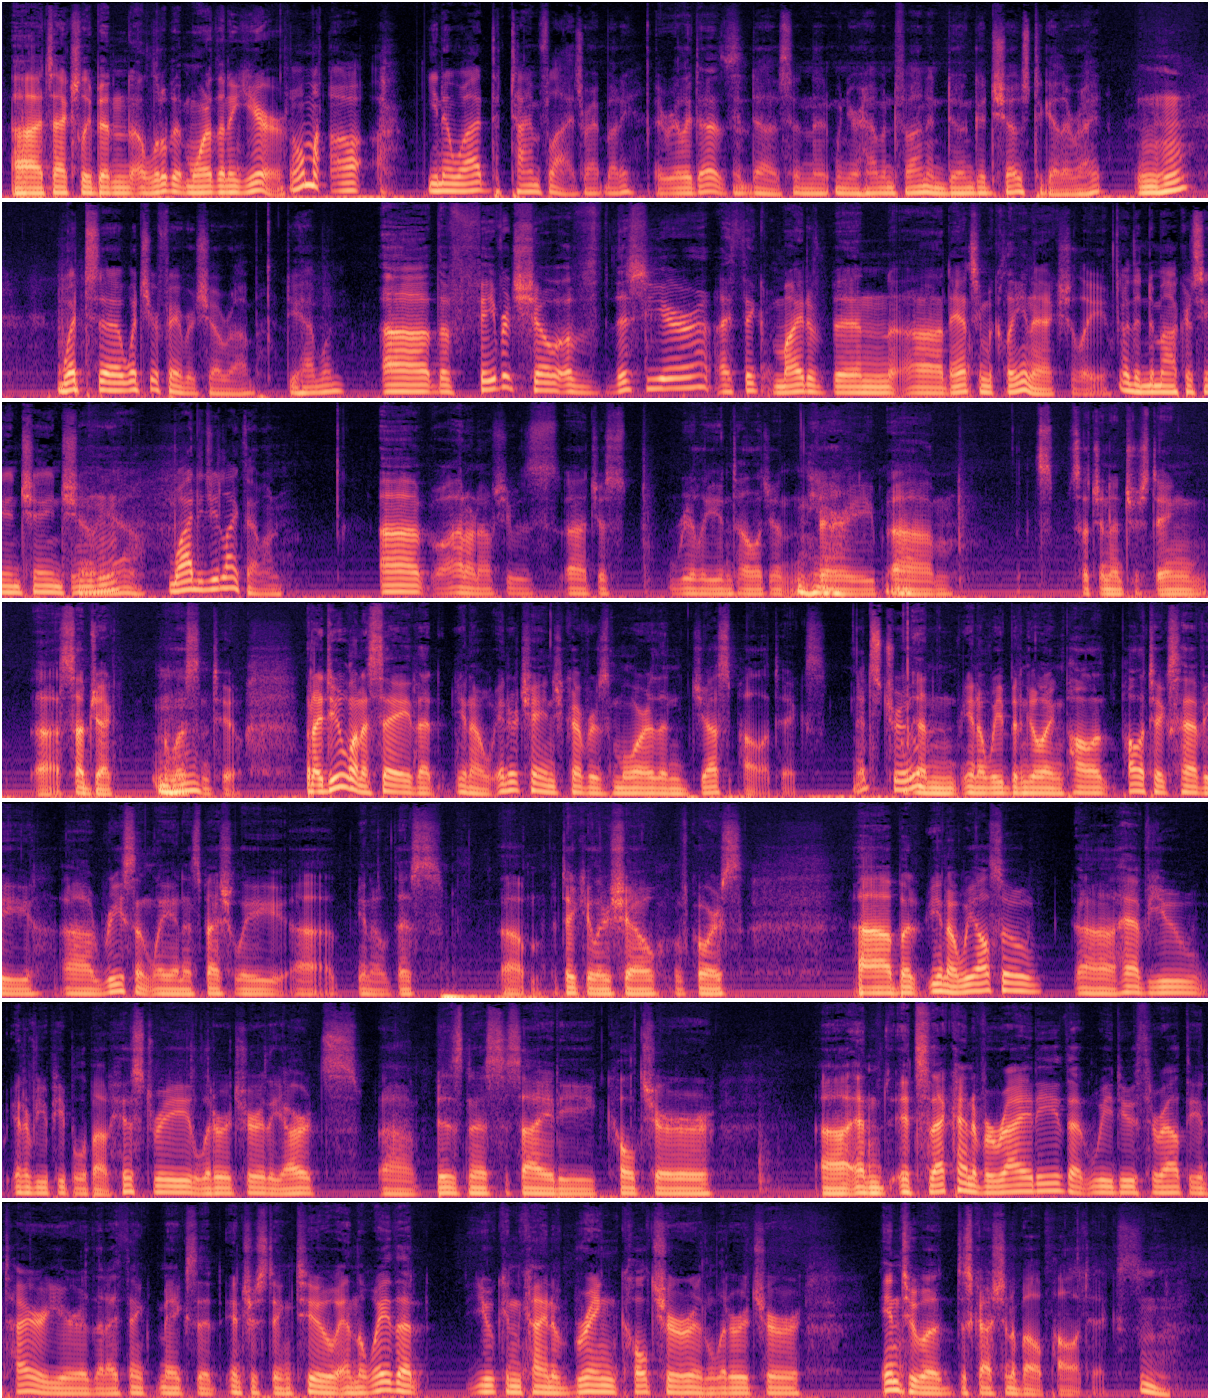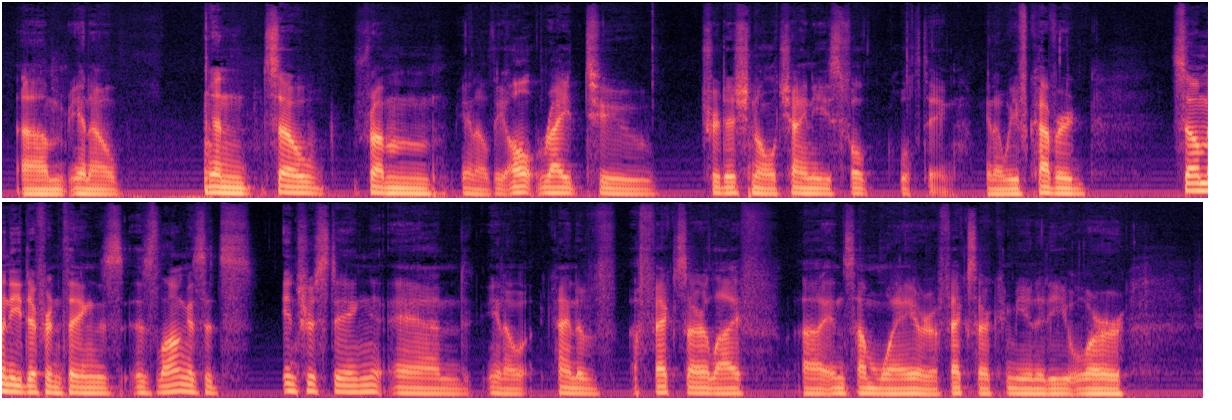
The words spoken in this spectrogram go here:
Uh, it's actually been a little bit more than a year. Oh my! Uh, you know what? The time flies, right, buddy? It really does. It does, and when you're having fun and doing good shows together, right? Mm-hmm. What's uh, What's your favorite show, Rob? Do you have one? Uh, the favorite show of this year, I think, might have been uh, Nancy MacLean, actually. Or the Democracy in Chains show? Mhm. Yeah. Why did you like that one? Uh, well, I don't know. She was uh, just really intelligent and Yeah. very. Um, it's such an interesting uh, subject to Mhm. listen to. But I do want to say that you know interchange covers more than just politics. That's true. And you know we've been going poli- politics heavy uh, recently, and especially uh, you know this um, particular show, of course. Uh, but you know we also uh, have you interview people about history, literature, the arts, uh, business, society, culture. Uh, and it's that kind of variety that we do throughout the entire year that I think makes it interesting too. And the way that you can kind of bring culture and literature into a discussion about politics. Hmm. Um, you know, and so from you know the alt right to traditional Chinese folk quilting, you know, we've covered so many different things. As long as it's interesting and you know kind of affects our life uh, in some way or affects our community or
